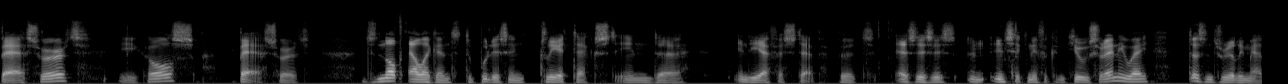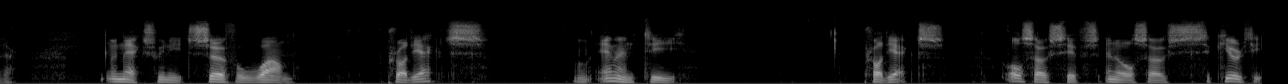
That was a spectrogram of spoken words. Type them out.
Password equals password. It's not elegant to put this in clear text in the in the fstab but as this is an insignificant user anyway doesn't really matter. Next we need server 1 projects. On MNT projects also cifs and also security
